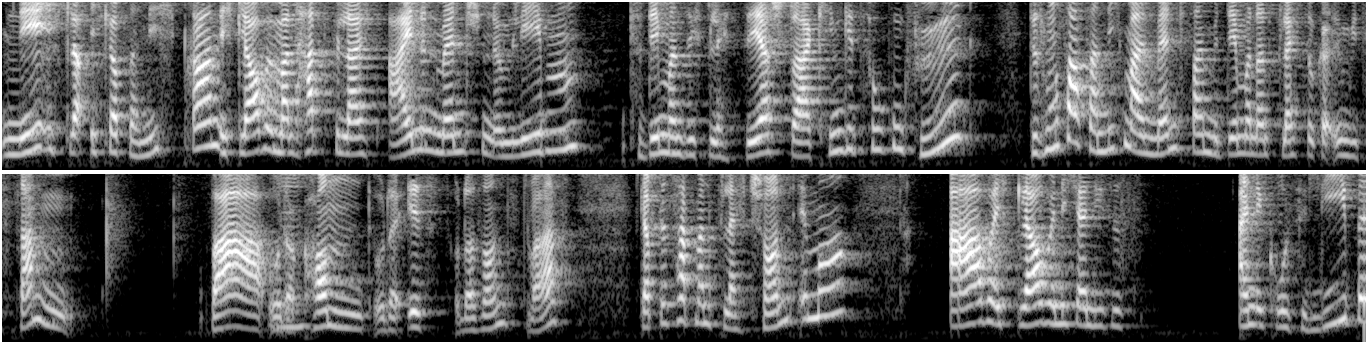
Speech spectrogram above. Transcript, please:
nee, ich glaube ich glaub da nicht dran. Ich glaube, man hat vielleicht einen Menschen im Leben, zu dem man sich vielleicht sehr stark hingezogen fühlt. Das muss auch dann nicht mal ein Mensch sein, mit dem man dann vielleicht sogar irgendwie zusammen war oder mhm. kommt oder ist oder sonst was. Ich glaube, das hat man vielleicht schon immer. Aber ich glaube nicht an dieses eine große Liebe,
